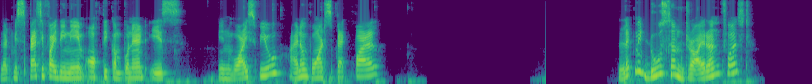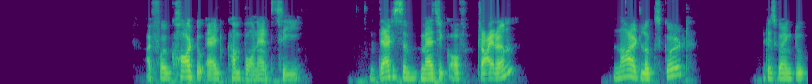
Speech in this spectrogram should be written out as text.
Let me specify the name of the component is invoice view. I don't want spec file. Let me do some dry run first. I forgot to add component C. That is the magic of dry run. Now it looks good. It is going to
